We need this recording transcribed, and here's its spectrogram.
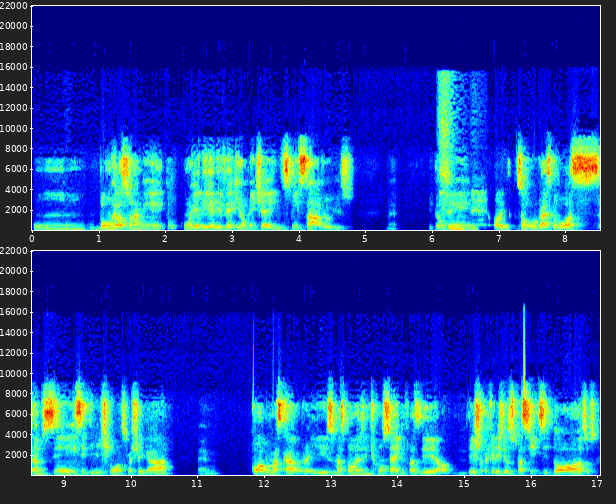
um bom relacionamento com ele e ele ver que realmente é indispensável isso. Então tem, eu falei, são lugares que eu vou ando 100, 120 km para chegar, né? cobre mais caro para isso, mas pelo menos a gente consegue fazer. Ela deixa para aqueles dias os pacientes idosos,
